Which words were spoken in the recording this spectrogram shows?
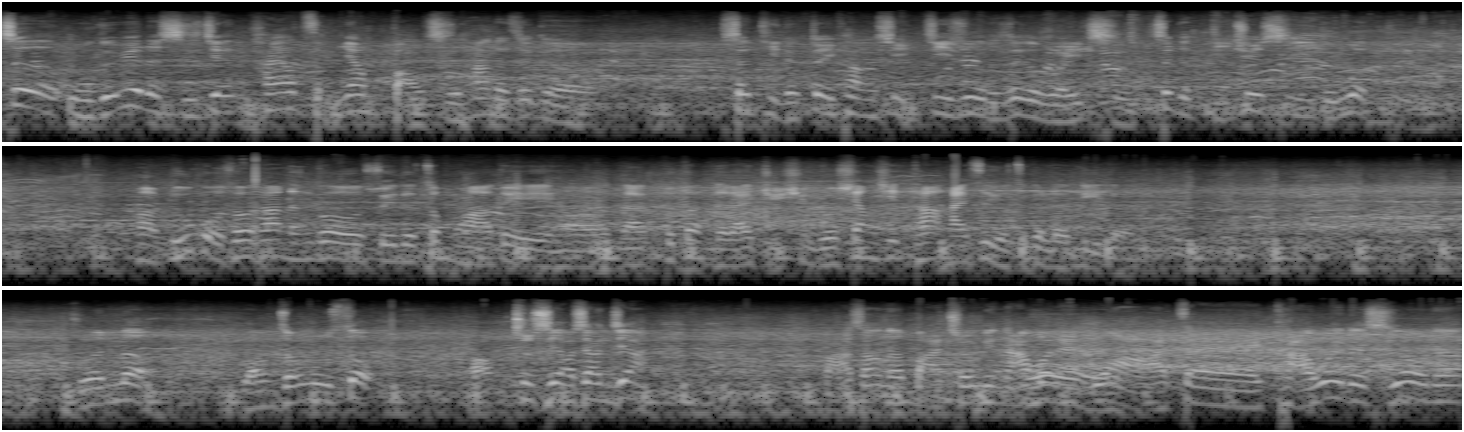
这五个月的时间，他要怎么样保持他的这个。身体的对抗性、技术的这个维持，这个的确是一个问题。啊，如果说他能够随着中华队啊来不断的来举训，我相信他还是有这个能力的。朱恩乐往中路送，好，就是要上架，马上呢把球给拿回来。哇，在卡位的时候呢，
